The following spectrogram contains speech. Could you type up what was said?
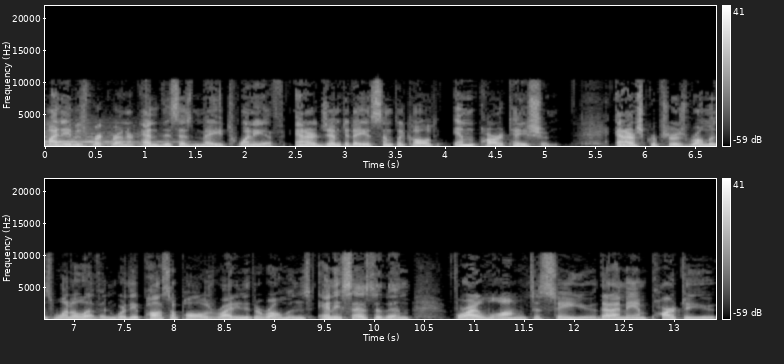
My name is Rick Renner, and this is May 20th. And our gem today is simply called Impartation. And our scripture is Romans 1:11, where the apostle Paul is writing to the Romans, and he says to them, "For I long to see you, that I may impart to you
